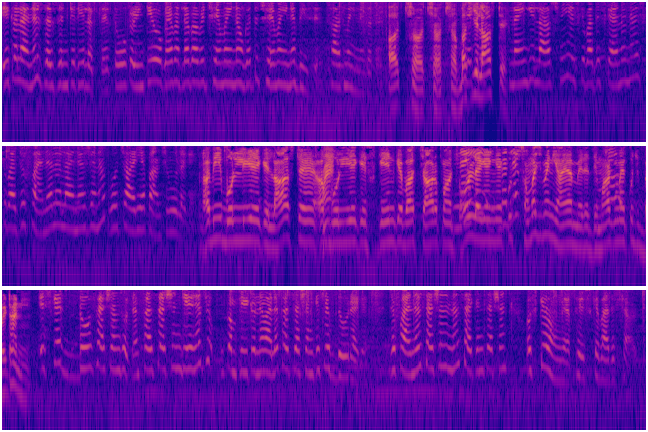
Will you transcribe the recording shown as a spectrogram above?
एक अलाइनर दस दिन के लिए लगते हैं। तो ट्वेंटी हो गए मतलब अभी छह महीने हो गए तो छह महीने बीस दिन सात महीने का था अच्छा अच्छा अच्छा। बस ये लास्ट है? नहीं ये लास्ट नहीं है। इसके बाद स्कैन होना है इसके बाद जो फाइनल अलाइनर है ना वो चार या पाँच वो लगेंगे। अभी बोल लिए कि लास्ट है अब बोल लिए कि स्कैन के बाद चार पाँच और लगेंगे। मतलब- कुछ समझ में नहीं आया मेरे दिमाग में कुछ बैठा नहीं। इसके दो सेशन होते हैं। फ़र्स्ट सेशन ये है जो कंप्लीट होने वाला है। फ़र्स्ट सेशन के सिर्फ़ दो रह गए। जो फाइनल सेशन है ना सेकंड सेशन उसके होंगे फिर इसके बाद स्टार्ट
